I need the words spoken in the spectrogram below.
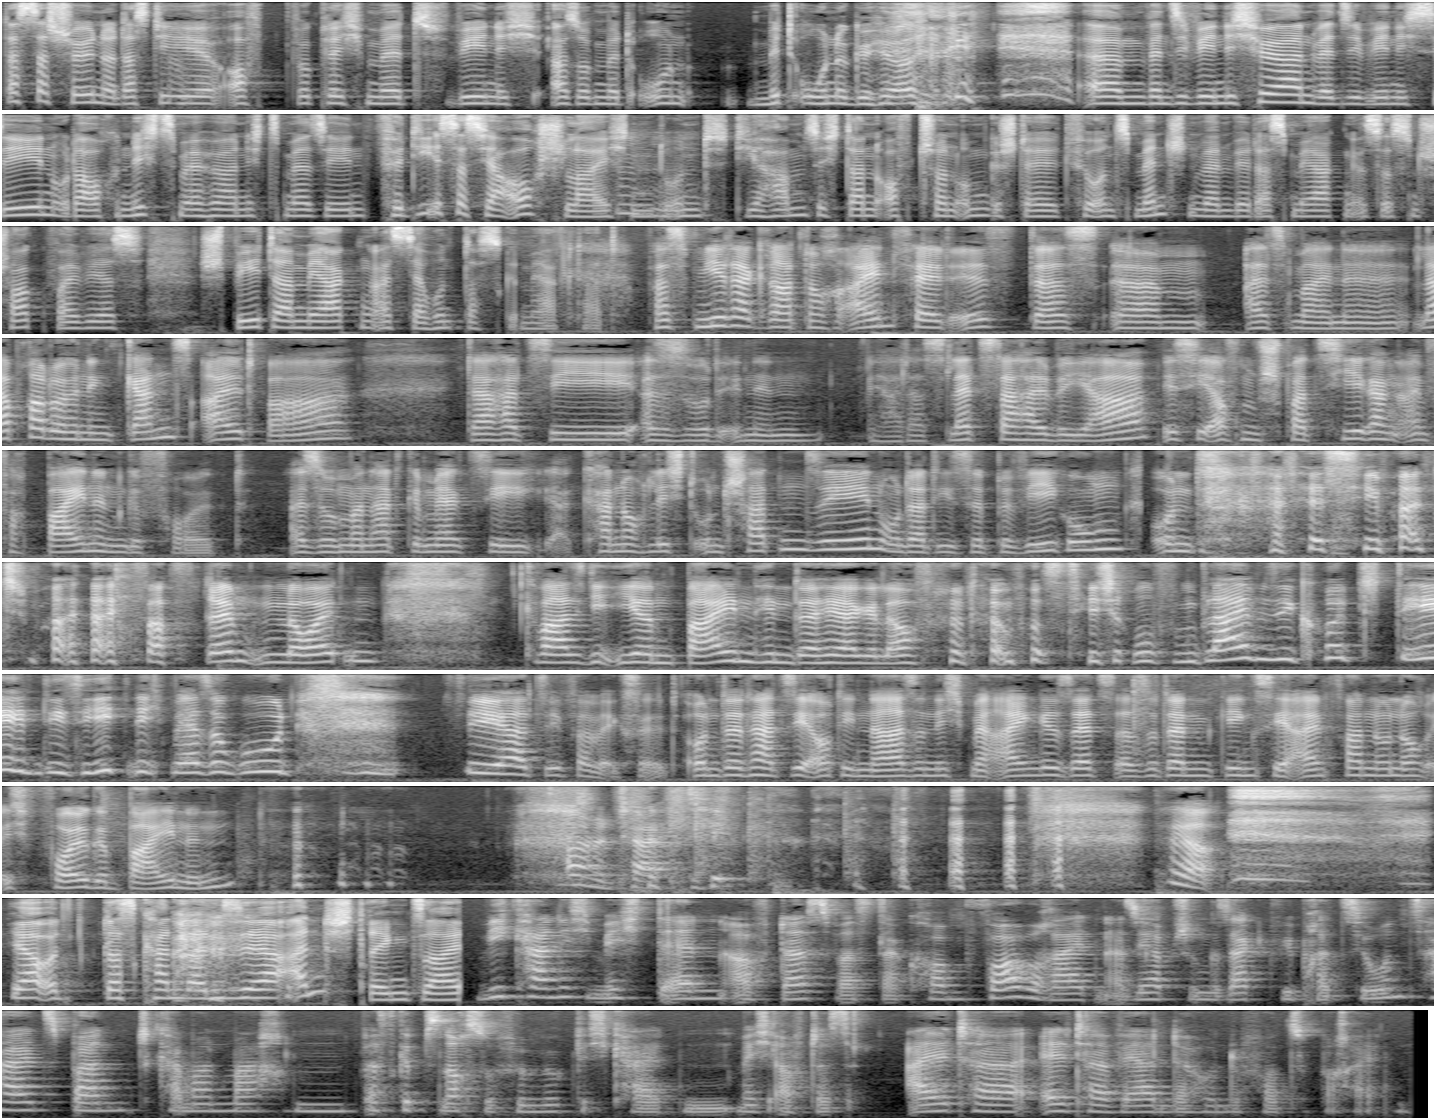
Das ist das Schöne, dass die ja. oft wirklich mit wenig, also mit, ohn, mit ohne Gehör, ähm, wenn sie wenig hören, wenn sie wenig sehen oder auch nichts mehr hören, nichts mehr sehen, für die ist das ja auch schleichend mhm. und die haben sich dann oft schon umgestellt. Für uns Menschen, wenn wir das merken, ist es ein Schock, weil wir es später merken, als der Hund das gemerkt hat. Was mir da gerade noch einfällt, ist, dass ähm, als meine Labradorhündin ganz alt war, da hat sie, also so in den ja, das letzte halbe Jahr ist sie auf dem Spaziergang einfach Beinen gefolgt. Also man hat gemerkt, sie kann noch Licht und Schatten sehen oder diese Bewegung. Und dann ist sie manchmal einfach fremden Leuten quasi ihren Beinen hinterhergelaufen und da musste ich rufen, bleiben Sie kurz stehen, die sieht nicht mehr so gut. Sie hat sie verwechselt. Und dann hat sie auch die Nase nicht mehr eingesetzt. Also dann ging es ihr einfach nur noch, ich folge Beinen. Auch eine Taktik. ja. Ja, und das kann dann sehr anstrengend sein. Wie kann ich mich denn auf das, was da kommt, vorbereiten? Also ihr habt schon gesagt, Vibrationshalsband kann man machen. Was gibt es noch so für Möglichkeiten, mich auf das Alter, älter werden der Hunde vorzubereiten?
